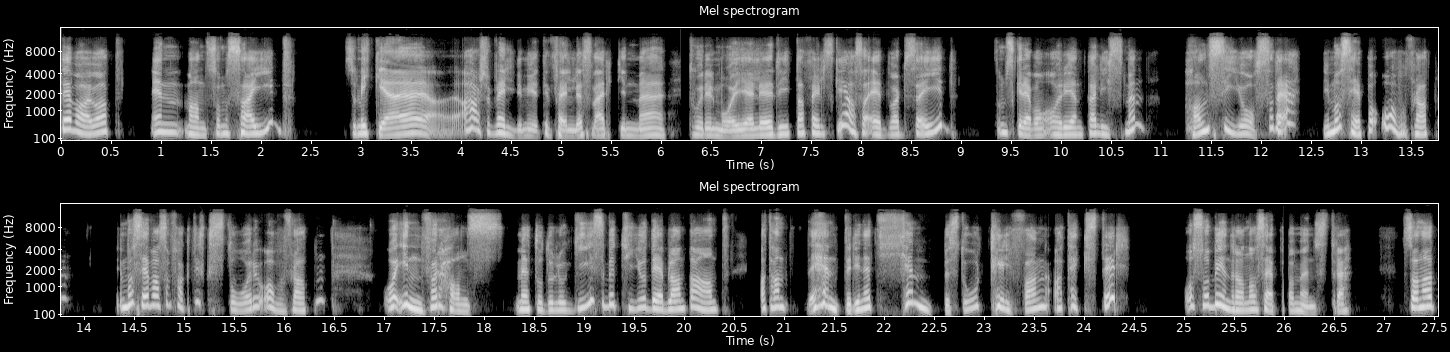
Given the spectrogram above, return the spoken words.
det var jo at en mann som Saeed, som ikke har så veldig mye til felles verken med Toril Moi eller Rita Felski, altså Edward Saeed, som skrev om orientalismen, han sier jo også det. Vi må se på overflaten. Vi må se hva som faktisk står i overflaten. Og innenfor hans metodologi så betyr jo det annet at han henter inn et kjempestort tilfang av tekster, og så begynner han å se på mønstre. Sånn at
